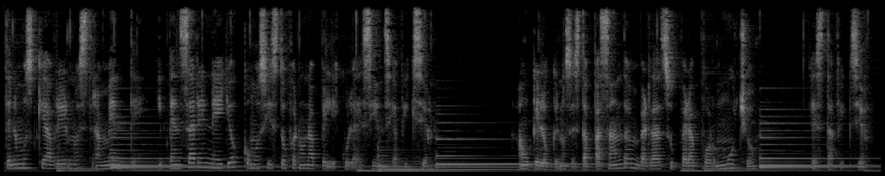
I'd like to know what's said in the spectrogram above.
tenemos que abrir nuestra mente y pensar en ello como si esto fuera una película de ciencia ficción, aunque lo que nos está pasando en verdad supera por mucho esta ficción.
